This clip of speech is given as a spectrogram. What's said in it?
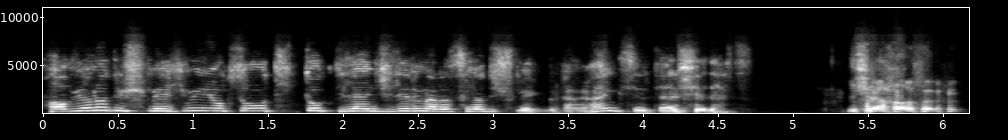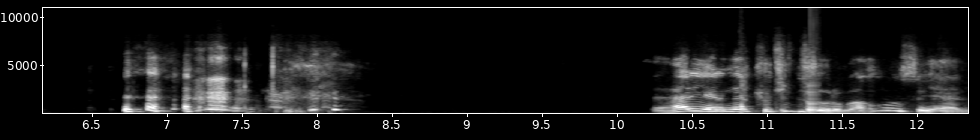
pavyona düşmek mi yoksa o TikTok dilencilerin arasına düşmek mi kanka? Hangisini tercih edersin? Ya Allah'ım. Her yerinden kötü bir soru bu ama olsun yani.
